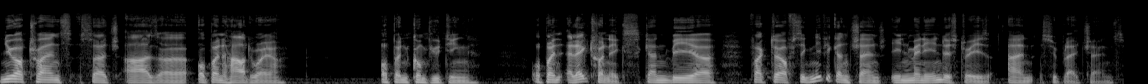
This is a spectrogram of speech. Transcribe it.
newer trends such as uh, open hardware, open computing, Open electronics can be a factor of significant change in many industries and supply chains.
